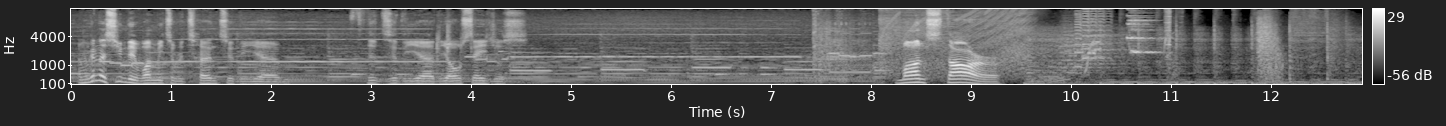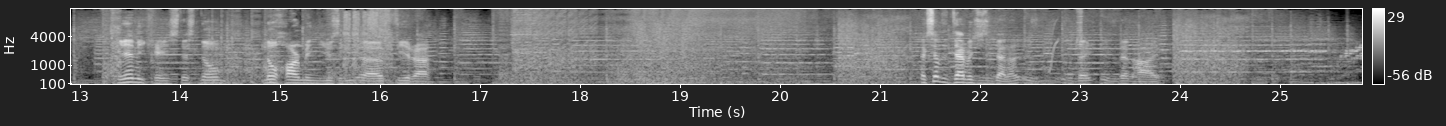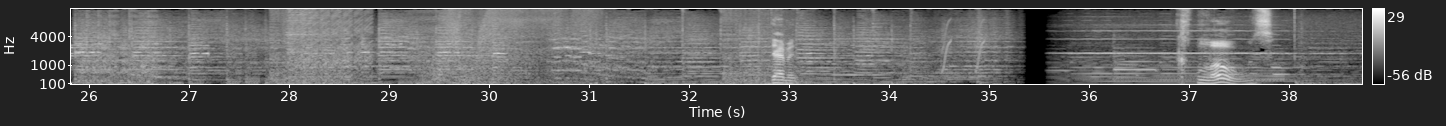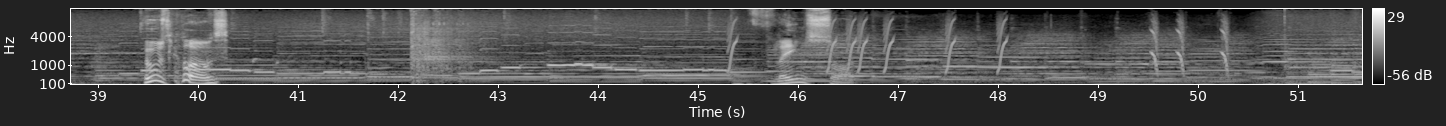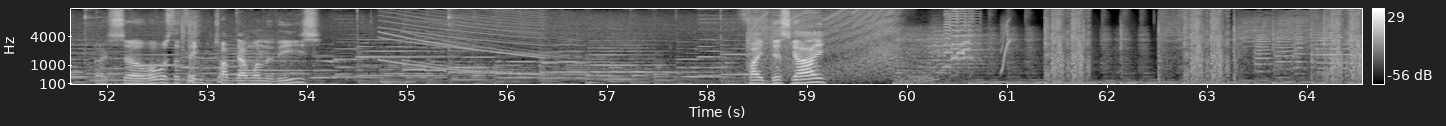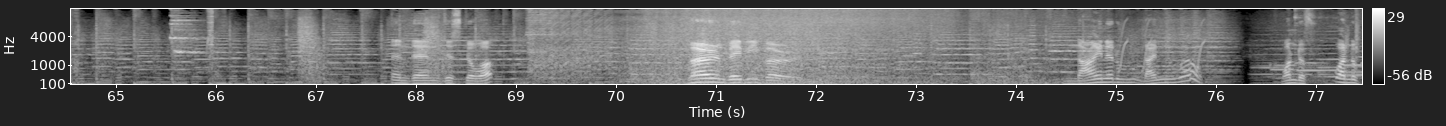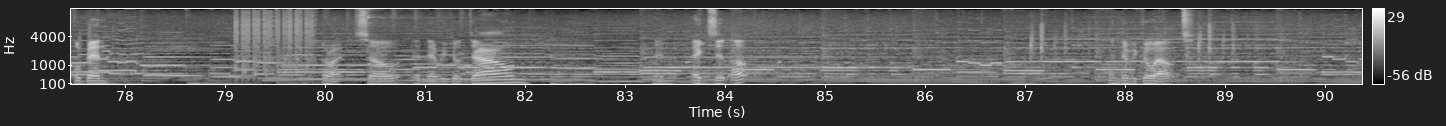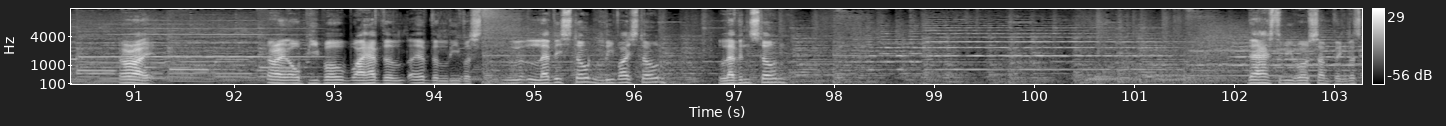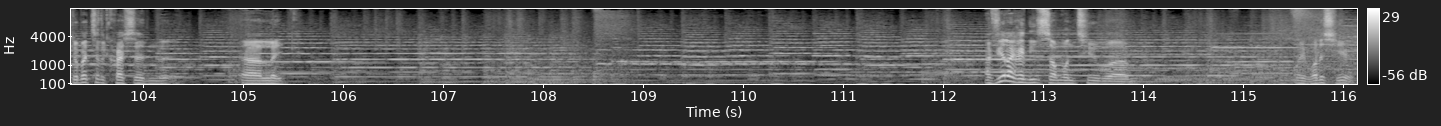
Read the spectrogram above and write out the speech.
I'm gonna assume they want me to return to the um, to, to the uh, the old sages. Monstar. In any case, there's no no harm in using uh, Fira. Except the damage isn't that, isn't isn't that high. Damn it. Clothes? Who's clothes? Flame sword. Alright, so what was the thing? Drop down one of these. Fight this guy. And then just go up. Burn, baby, burn. Nine and nine in a row. Wonderful, wonderful, Ben. So and then we go down and exit up, and then we go out. All right, all right, old people. I have the I have the Levi Le Levi stone, Levi stone, Levin stone. That has to be worth something. Let's go back to the Crescent uh, Lake. I feel like I need someone to, um... Wait, what is here?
